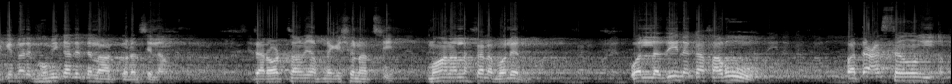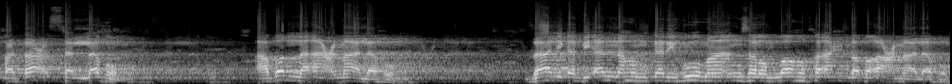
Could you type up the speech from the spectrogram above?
একেবারে ভূমিকাতে তেলাওয়াত করেছিলাম, যার অর্থ আমি আপনাকে শোনাচ্ছি। মহান আল্লাহ তাআলা বলেন, ওয়াল্লাযীনা কাফারু ফাতা'সাল লাহুম। আদাল্লা আ'মালাহুম ذلك بأنهم كرهوا ما أنزل الله فأحبط أعمالهم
